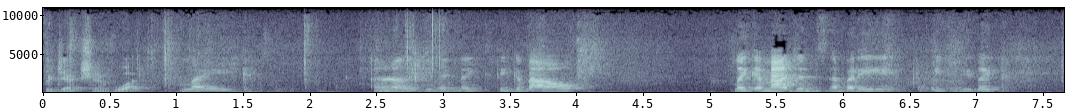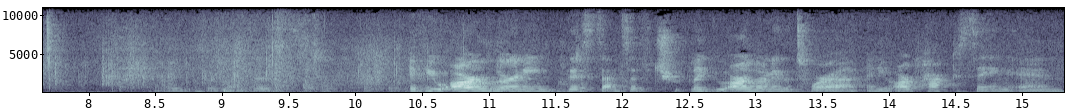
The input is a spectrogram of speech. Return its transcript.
Rejection of what? Like, I don't know. Like even like think about, like imagine somebody like. If you are learning this sense of truth, like you are learning the Torah and you are practicing and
